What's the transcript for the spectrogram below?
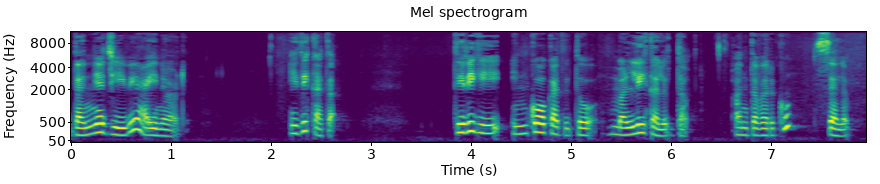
ధన్యజీవి అయినాడు. ఇది కథ. తిరిగి ఇంకో కథతో మళ్ళీ కలుద్దాం. అంతవరకు సెలవు.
